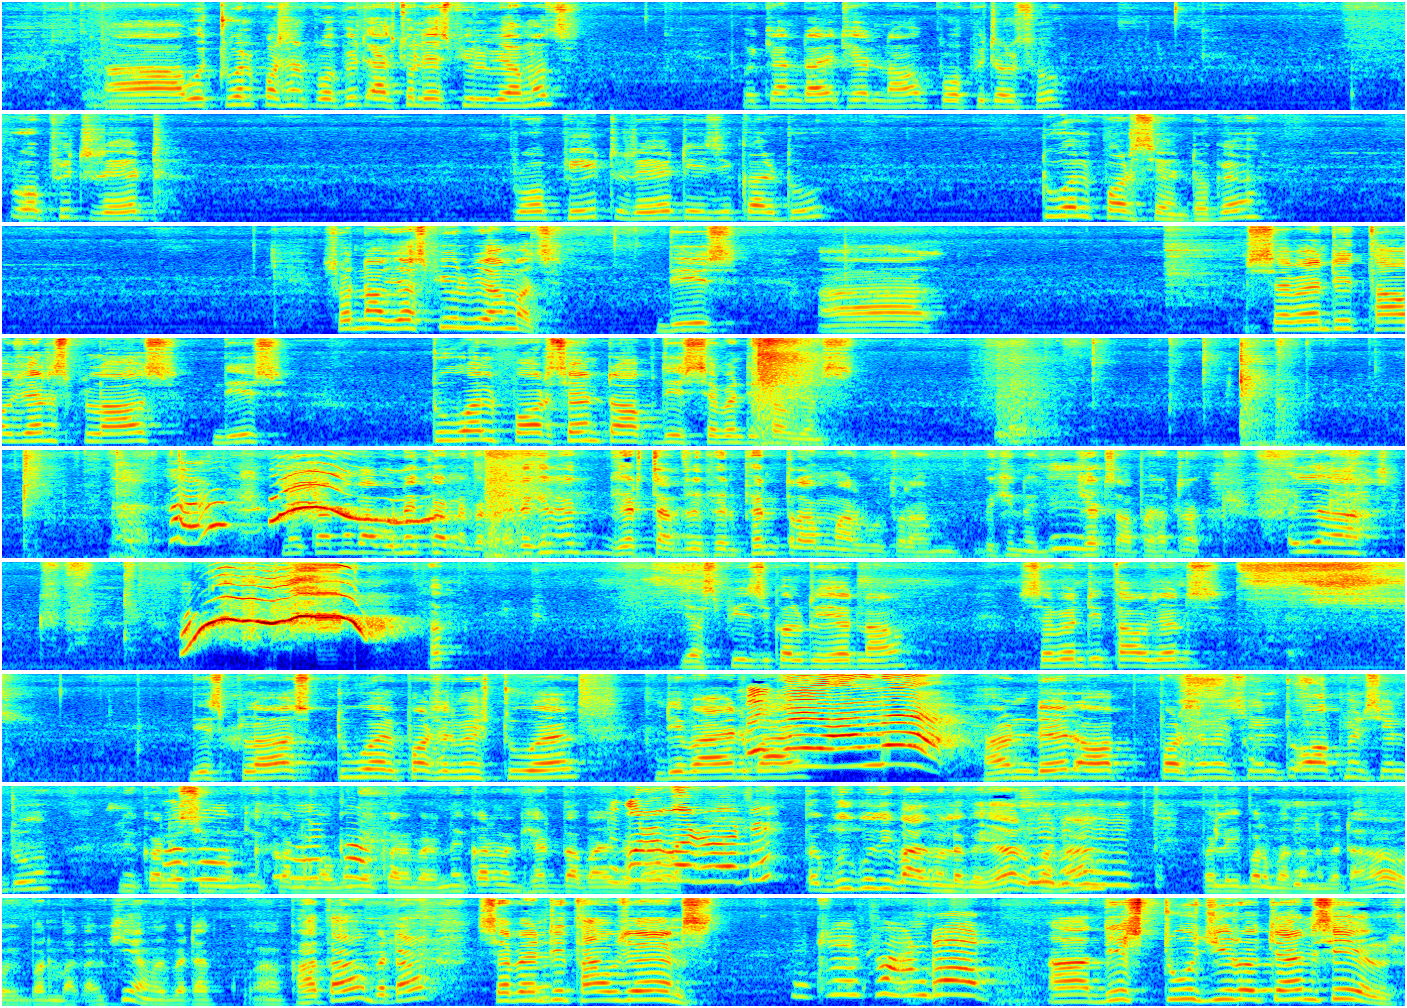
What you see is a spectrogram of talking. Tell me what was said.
uh, with 12 percent profit actual SP will be how much we can write here now profit also profit rate profit rate is equal to 12 percent okay so now sp will be how much this uh, 70000 plus this 12% of this 70000 नहीं करने बाबू नहीं करने बेटा देखिए घेट चाप दे फिर फिर तोरा मारबो तोरा हम देखिए ना घेट चाप हट अया yes p is equal to here now 70000 this plus 12 percent means 12 divide by hundred of percentage into of minutes into नहीं करना सीनो नहीं करना बाबू नहीं करना बेटा नहीं करना घेर दबाई बेटा तो गुदगुदी बाद में लगे है रुको ना पहले बन बताना बेटा हो बन बताओ कि हमें बेटा कहा था बेटा seventy thousand this two zero cancel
